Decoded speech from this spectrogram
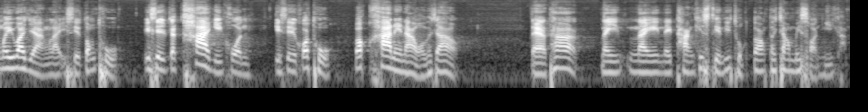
ไม่ว่าอย่างไรอิสราเอลต้องถูก อิสราเอลจะฆ่ากี่คน อิสราเอลก็ถูกเพราะฆ่าในนามของพระเจ้า แต่ถ้า ในในในทางคริสเตียนที่ถูกต้องพระเจ้าไม่สอนงี้ครับ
